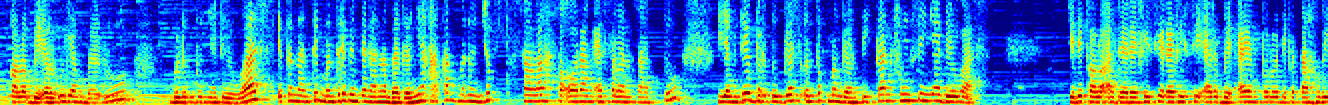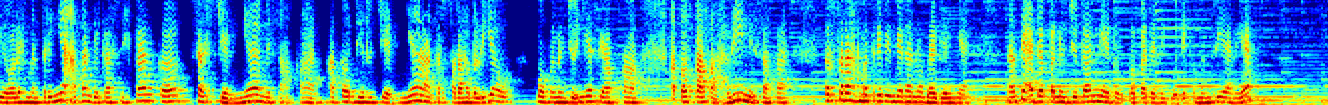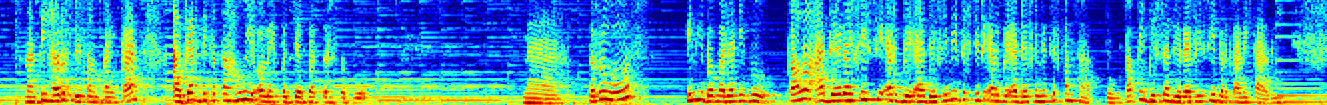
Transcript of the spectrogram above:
kalau BLU yang baru belum punya dewas, itu nanti Menteri Pimpinan Lembaganya akan menunjuk salah seorang eselon 1 yang dia bertugas untuk menggantikan fungsinya dewas. Jadi kalau ada revisi-revisi RBA yang perlu diketahui oleh menterinya akan dikasihkan ke sesjennya misalkan atau dirjennya terserah beliau mau penunjuknya siapa atau staf ahli misalkan terserah menteri pimpinan lembaganya. Nanti ada penunjukannya itu kepada ibu di kementerian ya. Nanti harus disampaikan agar diketahui oleh pejabat tersebut. Nah, terus ini Bapak dan Ibu, kalau ada revisi RBA definitif, jadi RBA definitif kan satu, tapi bisa direvisi berkali-kali,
